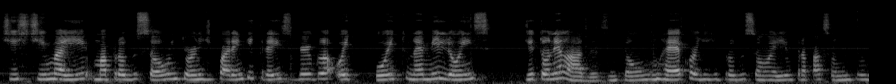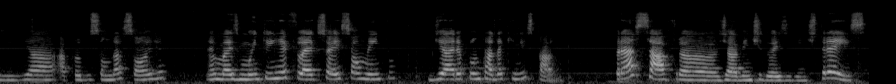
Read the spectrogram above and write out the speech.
te estima aí uma produção em torno de 43,8 né, milhões de toneladas. Então, um recorde de produção aí, ultrapassando inclusive a, a produção da soja, né, mas muito em reflexo a esse aumento de área plantada aqui no estado. Para a safra já 22 e 23,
